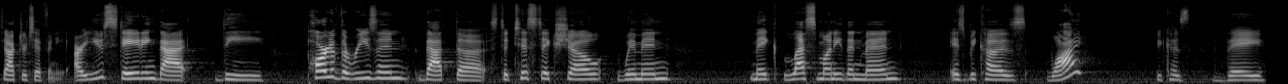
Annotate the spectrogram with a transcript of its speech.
Dr. Tiffany. Are you stating that the part of the reason that the statistics show women make less money than men is because why? Because they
